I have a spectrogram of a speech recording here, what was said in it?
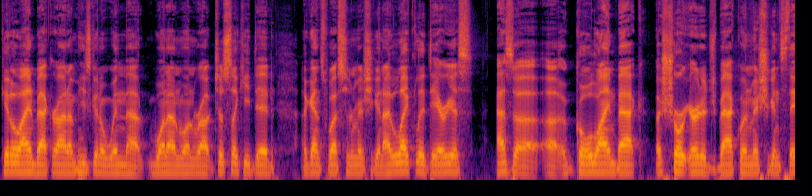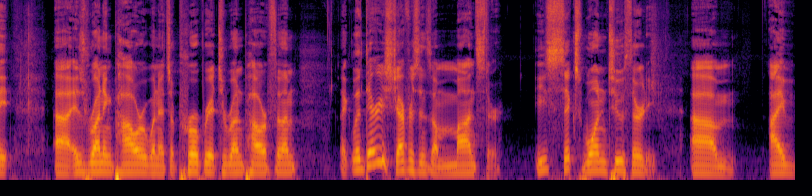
get a linebacker on him. He's going to win that one-on-one route just like he did against Western Michigan. I like Ladarius as a, a goal line back, a short yardage back when Michigan State uh, is running power when it's appropriate to run power for them. Like Ladarius Jefferson's a monster. He's 6'1", 230. Um, I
